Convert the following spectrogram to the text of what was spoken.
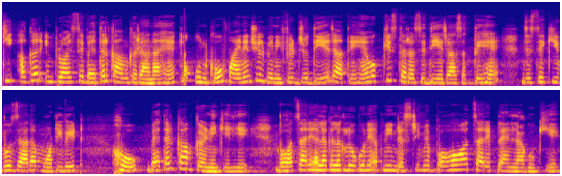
कि अगर एम्प्लॉय से बेहतर काम कराना है तो उनको फाइनेंशियल बेनिफिट जो दिए जाते हैं, वो किस तरह से दिए जा सकते हैं, जिससे कि वो ज़्यादा मोटिवेट हो, बेहतर काम करने के लिए। बहुत सारे अलग अलग लोगों ने अपनी इंडस्ट्री में बहुत सारे प्लान लागू किए।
